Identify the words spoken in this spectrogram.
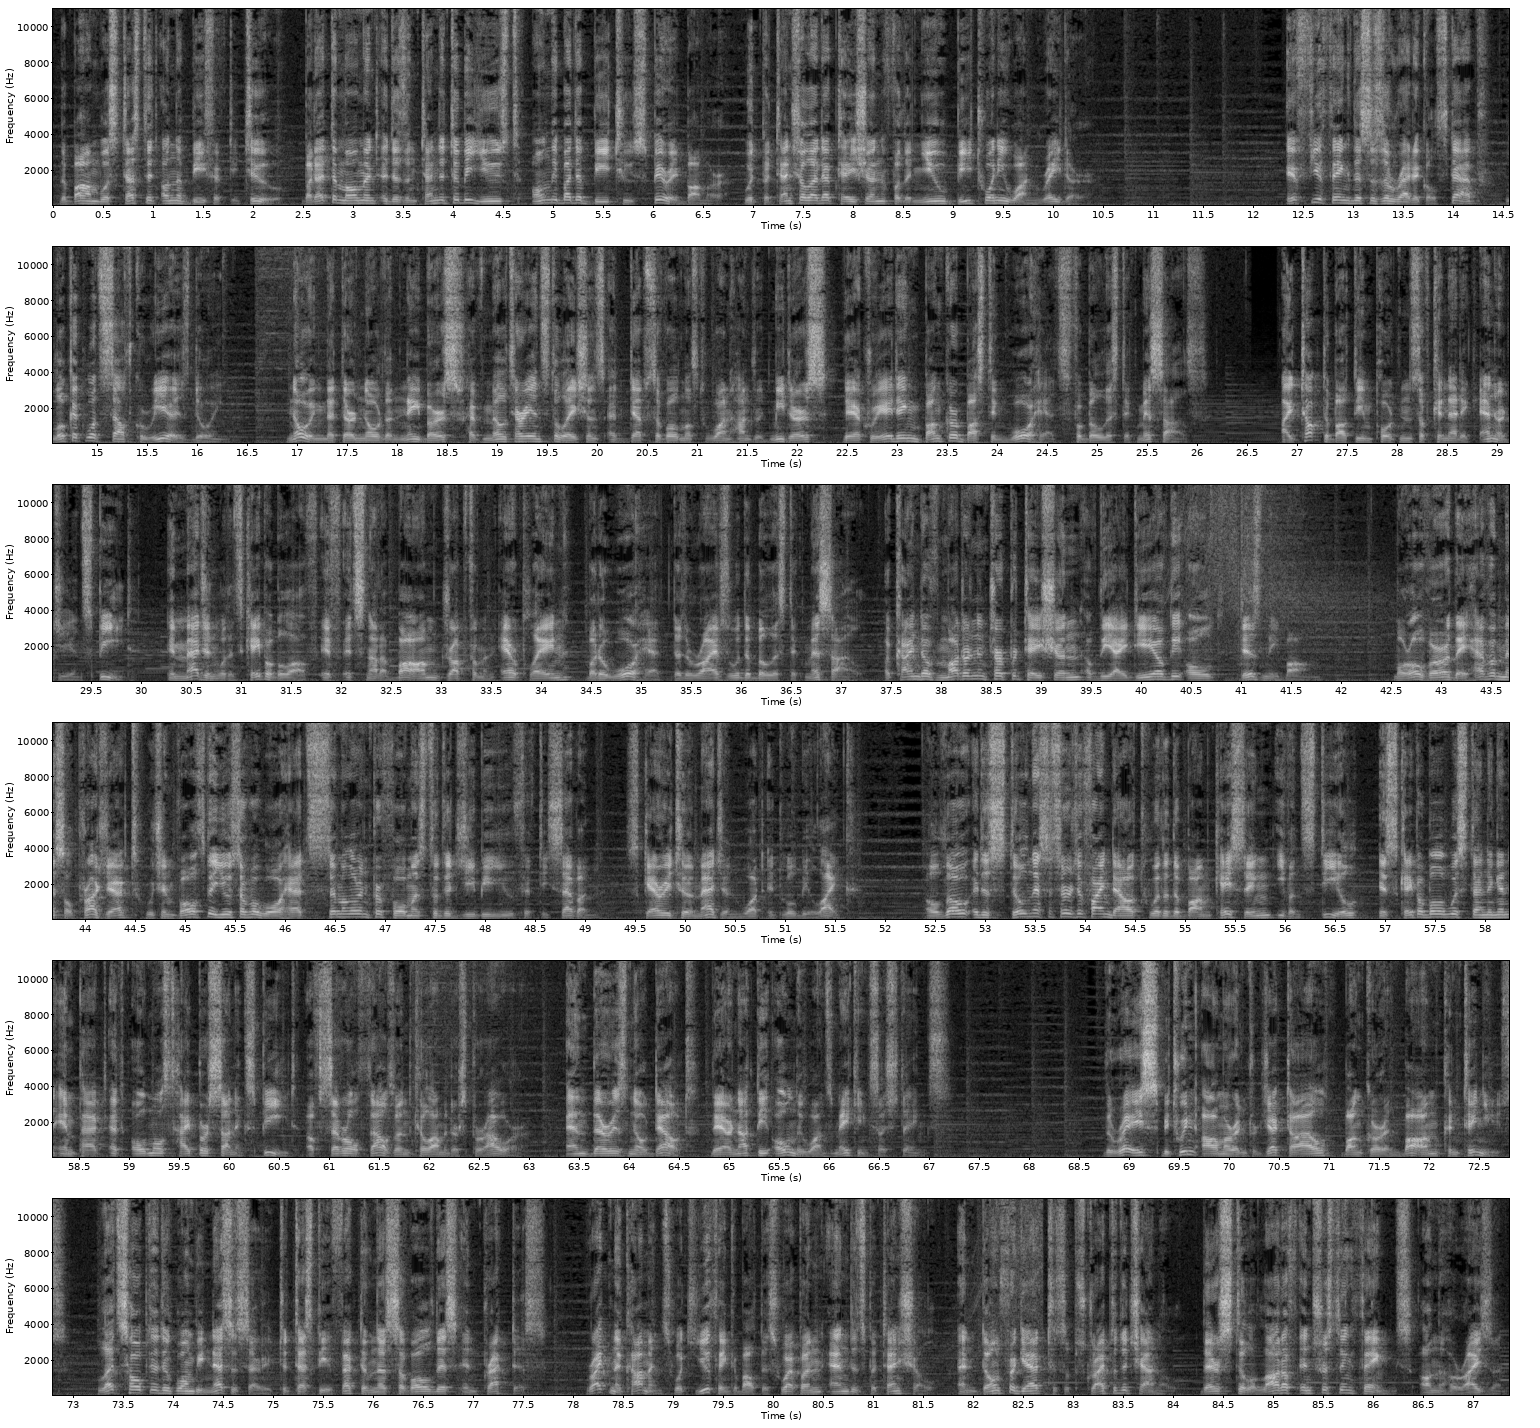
The bomb was tested on the B-52, but at the moment it is intended to be used only by the B-2 Spirit bomber, with potential adaptation for the new B-21 Raider. If you think this is a radical step, look at what South Korea is doing. Knowing that their northern neighbors have military installations at depths of almost 100 meters, they are creating bunker-busting warheads for ballistic missiles. I talked about the importance of kinetic energy and speed. Imagine what it's capable of if it's not a bomb dropped from an airplane, but a warhead that arrives with a ballistic missile. A kind of modern interpretation of the idea of the old Disney bomb. Moreover, they have a missile project which involves the use of a warhead similar in performance to the GBU-57. Scary to imagine what it will be like. Although it is still necessary to find out whether the bomb casing, even steel, is capable of withstanding an impact at almost hypersonic speed of several thousand kilometers per hour. And there is no doubt they are not the only ones making such things. The race between armor and projectile, bunker and bomb continues. Let's hope that it won't be necessary to test the effectiveness of all this in practice. Write in the comments what you think about this weapon and its potential, and don't forget to subscribe to the channel. There's still a lot of interesting things on the horizon.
